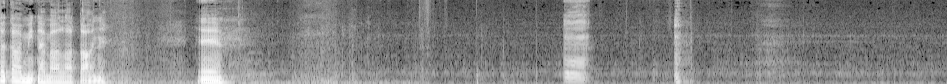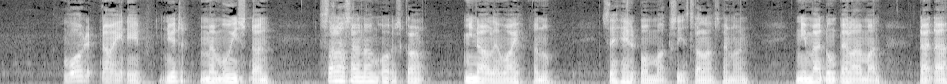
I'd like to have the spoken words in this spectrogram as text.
Kattokaa mitä mä lataan. Eh. Fortnite. Nyt mä muistan salasanan, koska minä olen vaihtanut se helpommaksi salasanan. Niin mä tuun pelaamaan tätä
